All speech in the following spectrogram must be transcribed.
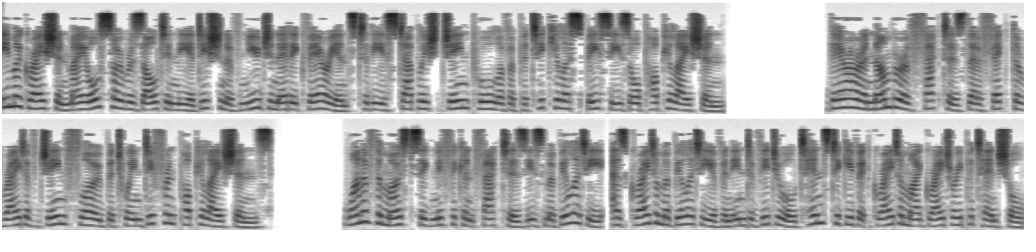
Immigration may also result in the addition of new genetic variants to the established gene pool of a particular species or population. There are a number of factors that affect the rate of gene flow between different populations. One of the most significant factors is mobility, as greater mobility of an individual tends to give it greater migratory potential.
